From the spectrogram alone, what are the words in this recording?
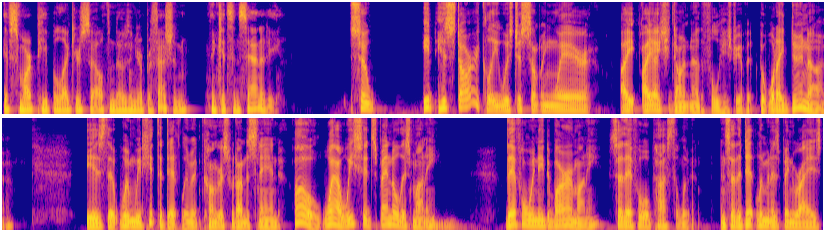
if smart people like yourself and those in your profession think it's insanity? So it historically was just something where I, I actually don't know the full history of it. But what I do know is that when we'd hit the debt limit, Congress would understand, oh, wow, we said spend all this money. Therefore, we need to borrow money. So, therefore, we'll pass the limit. And so the debt limit has been raised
